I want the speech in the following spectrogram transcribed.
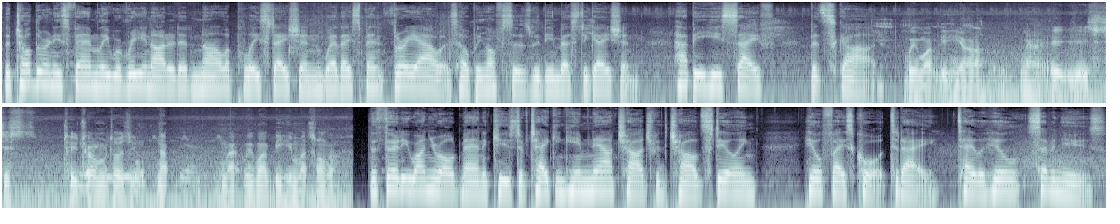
The toddler and his family were reunited at Nala police station where they spent three hours helping officers with the investigation. Happy he's safe, but scarred. We won't be here. No, it's just too traumatising. No, no, we won't be here much longer. The 31 year old man accused of taking him, now charged with child stealing. He'll face court today. Taylor Hill, 7 News.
